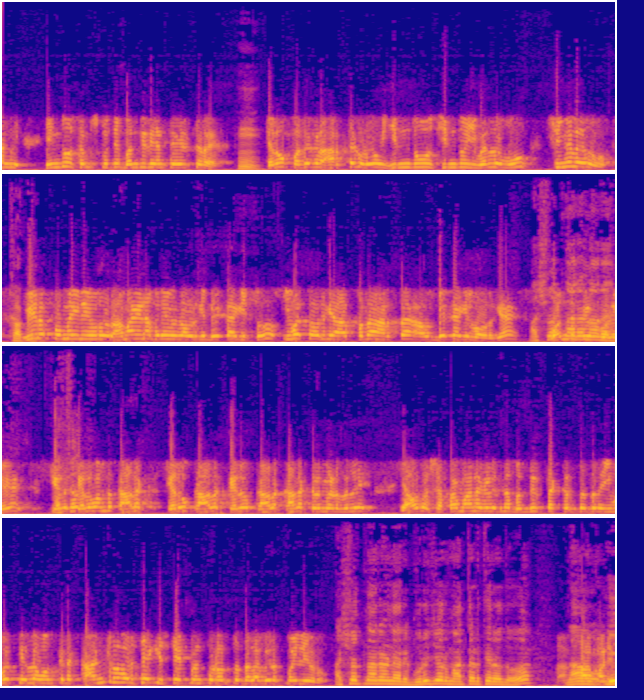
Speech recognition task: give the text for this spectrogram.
ನಮಗೆ ಹಿಂದೂ ಸಂಸ್ಕೃತಿ ಬಂದಿದೆ ಅಂತ ಹೇಳ್ತಾರೆ. ಕೆಲವು ಪದಗಳ ಅರ್ಥಗಳು ಹಿಂದೂ ಸಿಂಧು ಇವೆಲ್ಲವೂ ಸಿಮಿಲರು. ವೀರಪ್ಪ ಮೈಲಿಯವರು ರಾಮಾಯಣ ಬರೆಯುವಾಗ ಅವ್ರಿಗೆ ಬೇಕಾಗಿತ್ತು. ಇವತ್ತು ಅವ್ರಿಗೆ ಆ ಪದ ಅರ್ಥ ಬೇಕಾಗಿಲ್ವ ಬೇಕಾಗಿಲ್ವಾ ಅವ್ರಿಗೆ? ಒಂದು ತಿಳ್ಕೊಳ್ಳಿ. ಕೆಲ- ಅಶ್ವತ್ಥ- ಕೆಲವೊಂದು ಕಾಲ ಕೆಲವು ಕಾಲ ಕೆಲವು ಕಾಲ ಕಾಲಕ್ರಮೇಣದಲ್ಲಿ ಯಾವುದೋ ಶತಮಾನಗಳಿಂದ ಬಂದಿರತಕ್ಕಂಥದ್ದನ್ನ ಇವತ್ತೆಲ್ಲ ಒಂದ್ ಕಡೆ ಕಾಂಟ್ರವರ್ಸಿಯಾಗಿ ಸ್ಟೇಟ್ಮೆಂಟ್ ಕೊಡುವಂತದ್ದಲ್ಲ ವೀರಪ್ಪ ಮೊಯ್ಲಿಯವರು ಅಶ್ವಥ್ ನಾರಾಯಣ ಗುರುಜಿ ಅವರು ಮಾತಾಡ್ತಿರೋದು ನಾವು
